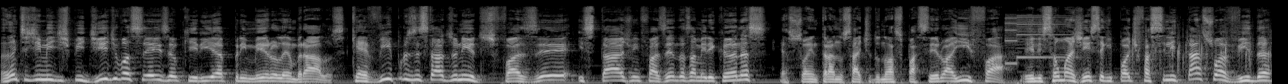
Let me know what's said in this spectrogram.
Antes de me despedir de vocês, eu queria primeiro lembrá-los: quer vir para os Estados Unidos fazer estágio em fazendas americanas? É só entrar no site do nosso parceiro a IFA. Eles são uma agência que pode facilitar a sua vida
